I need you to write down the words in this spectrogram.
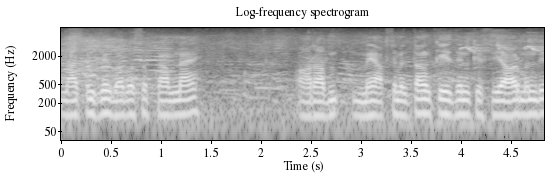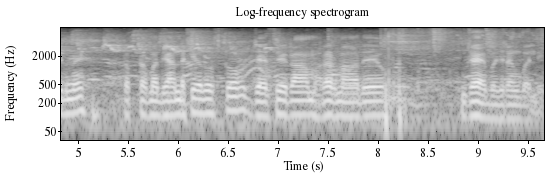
नागपंचमी की बहुत बहुत शुभकामनाएँ। और अब मैं आपसे मिलता हूँ किस दिन किसी और मंदिर में। तब तक मैं ध्यान रखिएगा दोस्तों। जय श्री राम, हर हर महादेव। जय बजरंग बली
